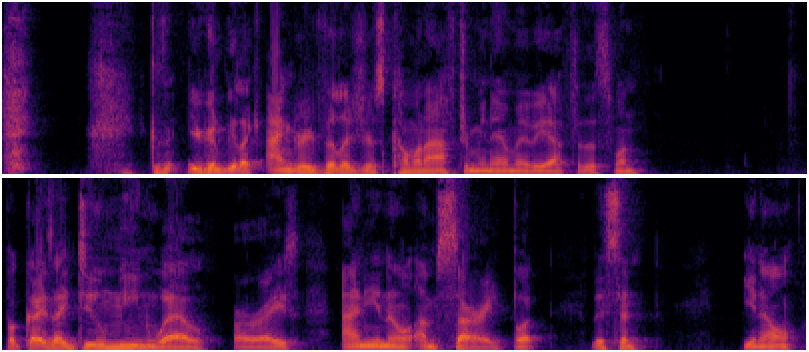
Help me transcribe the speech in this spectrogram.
Cuz you're going to be like angry villagers coming after me now maybe after this one. But guys, I do mean well, all right? And you know, I'm sorry, but listen, you know,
